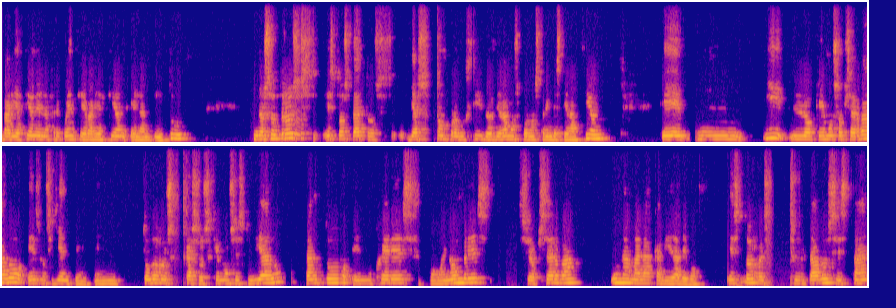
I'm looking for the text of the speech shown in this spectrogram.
variación en la frecuencia y variación en la amplitud, nosotros, estos datos ya son producidos, digamos, por nuestra investigación eh, y lo que hemos observado es lo siguiente. En todos los casos que hemos estudiado, tanto en mujeres como en hombres, se observa una mala calidad de voz. Estos resultados están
